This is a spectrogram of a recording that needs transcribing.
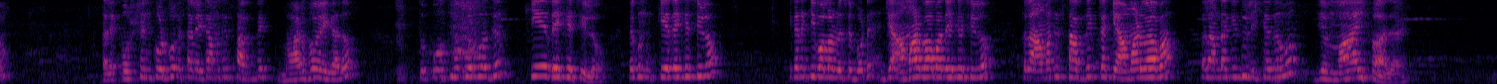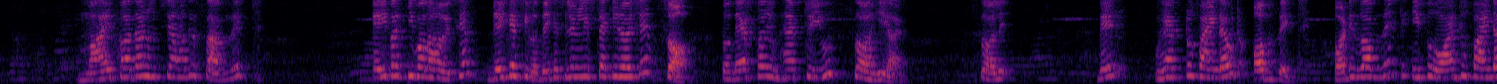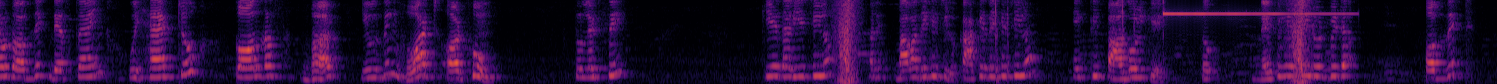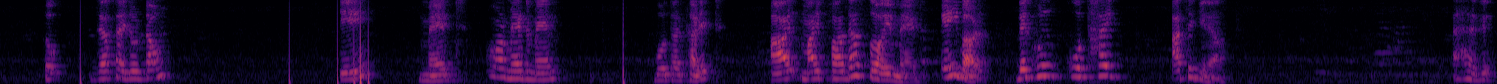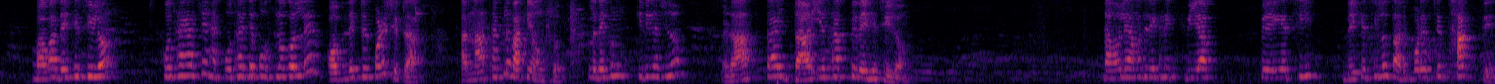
তাহলে কোশ্চেন করব, তাহলে এটা আমাদের সাবজেক্ট ভার্ব হয়ে গেল। তো প্রশ্ন করব যে কে দেখেছিল? দেখুন, কে দেখেছিল? এখানে কি বলা রয়েছে বোর্ডে? যে আমার বাবা দেখেছিল, তাহলে আমাদের সাবজেক্টটা কি? আমার বাবা? তাহলে আমরা কিন্তু লিখে দেবো যে মাই ফাদার মাই ফাদার হচ্ছে আমাদের সাবজেক্ট এইবার কি বলা হয়েছে? দেখেছিল। দেখেছিল ইংলিশটা কি রয়েছে? স। তো that's why you have to use saw here সলি then we have to find out object. What is object? If you want to find out object this time we have to call the verb using what or whom. তো let's see. কে দাঁড়িয়েছিল? মানে বাবা দেখেছিল, কাকে দেখেছিল? একটি পাগলকে। তো ডেফিনেটলি be the object. তো just I dot down a mad mad man both R correct I my father saw a mad. এইবার দেখুন কোথায় আছে কিনা। হ্যাঁ যে বাবা দেখেছিল, কোথায় আছে? হ্যাঁ কোথায় প্রশ্ন করলে অবজেক্টের পরে সেটা। আর না থাকলে বাকি অংশ। তাহলে দেখুন কি দেখেছিল রাস্তায় দাঁড়িয়ে থাকতে দেখেছিল। তাহলে আমাদের এখানে ক্রিয়া পেয়ে গেছি, দেখেছিল, তারপরে হচ্ছে থাকতে।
